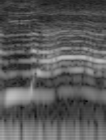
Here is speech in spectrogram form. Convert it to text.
You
